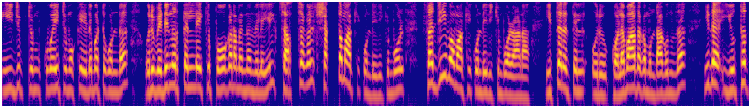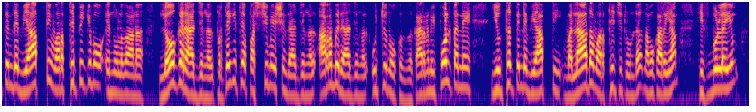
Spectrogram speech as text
ഈജിപ്തും കുവൈറ്റും ഒക്കെ ഇടപെട്ടുകൊണ്ട് ഒരു വെടിനിർത്തലിലേക്ക് പോകണമെന്ന നിലയിൽ ചർച്ചകൾ ശക്തമാക്കിക്കൊണ്ടിരിക്കുമ്പോൾ സജീവമാക്കിക്കൊണ്ടിരിക്കുമ്പോഴാണ് ഇത്തരത്തിൽ ഒരു കൊലപാതകം ഉണ്ടാകുന്നത് ഇത് യുദ്ധത്തിന്റെ വ്യാപ്തി വർദ്ധിപ്പിക്കുമോ എന്നുള്ളതാണ് ലോകരാജ്യങ്ങൾ പ്രത്യേകിച്ച് പശ്ചിമേഷ്യൻ രാജ്യങ്ങൾ അറബ് രാജ്യങ്ങൾ ഉറ്റുനോക്കുന്നത്. കാരണം ഇപ്പോൾ തന്നെ യുദ്ധത്തിന്റെ വ്യാപ്തി വല്ലാതെ വർദ്ധിച്ചിട്ടുണ്ട്. നമുക്കറിയാം ഹിസ്ബുള്ളയും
